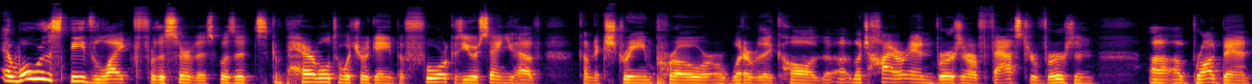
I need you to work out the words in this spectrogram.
And what were the speeds like for the service? Was it comparable to what you were getting before? Because you were saying you have kind of an extreme pro or, or, whatever they call it, a much higher end version or faster version uh, of broadband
